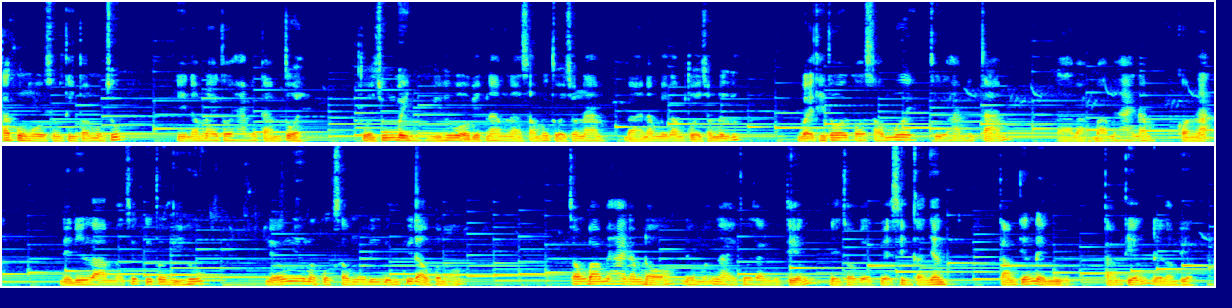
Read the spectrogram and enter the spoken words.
Ta cùng ngồi xuống tính toán một chút. Thì năm nay tôi 28 tuổi. Tuổi trung bình nghỉ hưu ở Việt Nam là 60 tuổi cho nam và 55 tuổi cho nữ. Vậy thì tôi có 60 trừ 28 là bằng 32 năm còn lại để đi làm mà trước khi tôi nghỉ hưu. Nếu như mà cuộc sống nó đi đúng quỹ đạo của nó. Trong 32 năm đó nếu mỗi ngày tôi dành một tiếng để cho việc vệ sinh cá nhân 8 tiếng để ngủ 8 tiếng để làm việc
